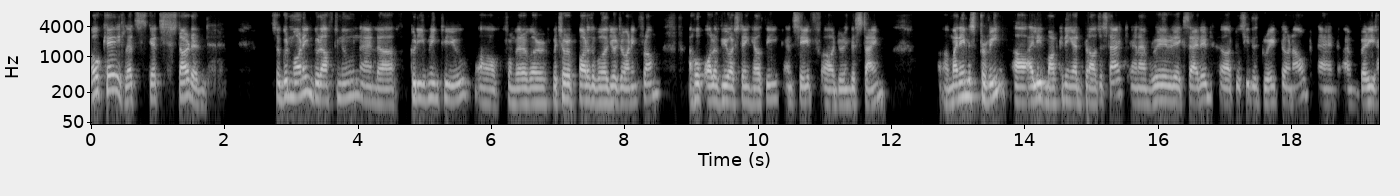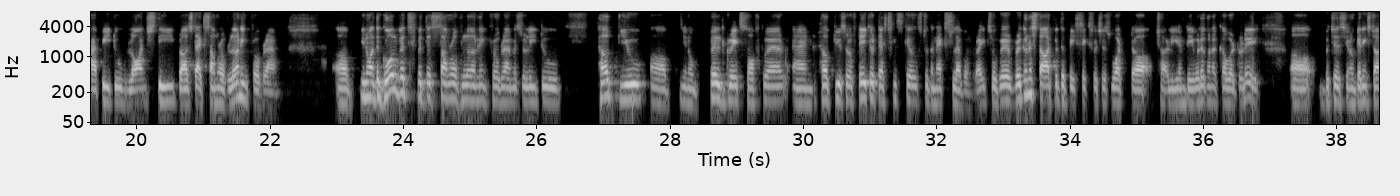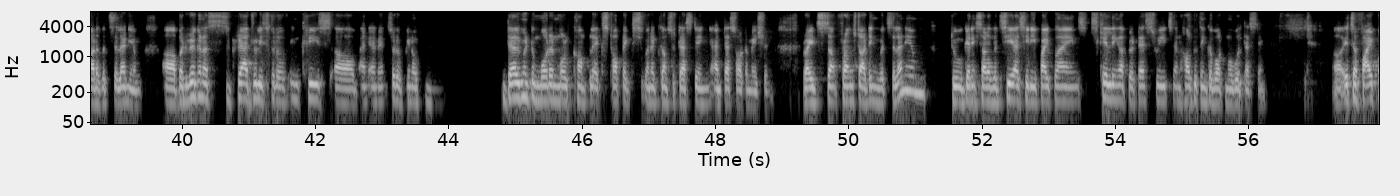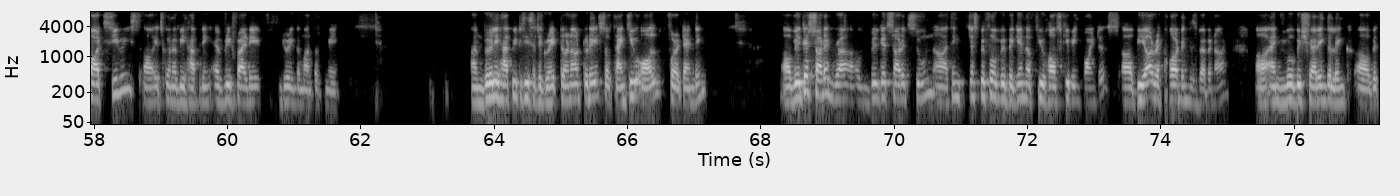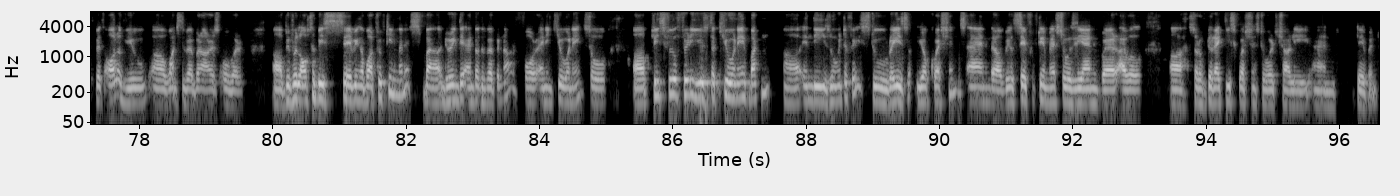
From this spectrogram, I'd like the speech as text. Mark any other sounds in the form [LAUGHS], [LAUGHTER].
Okay, let's get started. So good morning, good afternoon, and uh, good evening to you uh, from wherever, whichever part of the world you're joining from. I hope all of you are staying healthy and safe uh, during this time. Uh, my name is Praveen. Uh, I lead marketing at BrowserStack, and I'm really, really excited uh, to see this great turnout. And I'm very happy to launch the BrowserStack Summer of Learning program. you know, the goal with, with the Summer of Learning program is really to help you uh, you know build great software and help you sort of take your testing skills to the next level right? So we're, we're going to start with the basics which is what uh, charlie and david are going to cover today uh, which is you know getting started with selenium. Uh, but we're going to gradually sort of increase uh, and, and sort of you know delve into more and more complex topics when it comes to testing and test automation right? So from starting with selenium to getting started with CI/CD pipelines, scaling up your test suites, and how to think about mobile testing. Uh, it's a five part series. Uh, it's going to be happening every Friday during the month of May. I'm really happy to see such a great turnout today. So thank you all for attending. Uh, we'll get started. Uh, we'll get started soon. Uh, I think just before we begin, a few housekeeping pointers. Uh, we are recording this webinar, and we will be sharing the link with with all of you once the webinar is over. we will also be saving about 15 minutes by, during the end of the webinar for any Q&A. So uh, please feel free to use the Q&A button uh, in the Zoom interface to raise your questions and uh, we'll save 15 minutes towards the end where I will uh, sort of direct these questions towards Charlie and David.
